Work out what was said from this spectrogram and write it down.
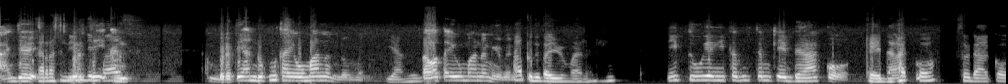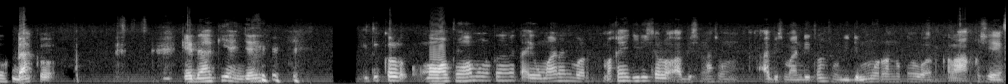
Anjay. karena sendiri Berarti jadi an- berarti andukmu tayumanan dong, men. yang Tahu tayumanan gak, men? apa tuh tayu mana Itu yang hitam-hitam kayak dako. kayak dako sodako Dako. Kayak daki anjay. itu kalau mau waktu ngomong tuh namanya tayumanan bor makanya jadi kalau abis langsung abis mandi tuh langsung dijemur anduknya bor kalau aku sih ya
